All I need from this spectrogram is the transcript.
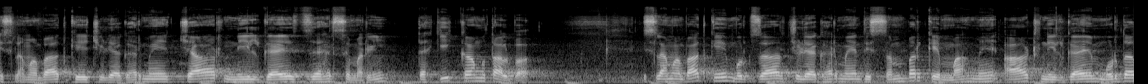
اسلام آباد کے چڑیا گھر میں چار نیل گئے زہر سے مریں تحقیق کا مطالبہ۔ اسلام آباد کے مرغزار چڑیا گھر میں دسمبر کے ماہ میں آٹھ نیل گئے مردہ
